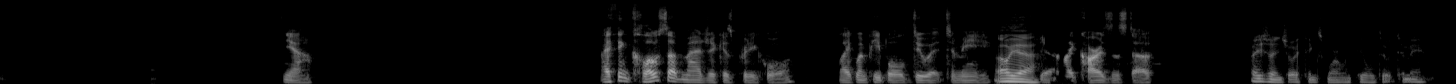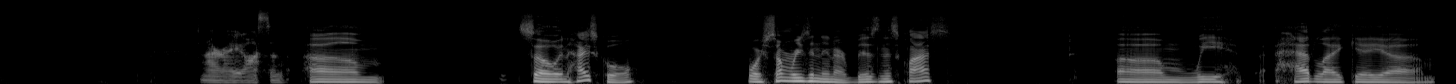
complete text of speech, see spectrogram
yeah. I think close up magic is pretty cool. Like when people do it to me, oh yeah. yeah. like cards and stuff. I usually enjoy things more when people do it to me. All right, Austin. Um. So in high school, for some reason in our business class, um, we had like a um.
